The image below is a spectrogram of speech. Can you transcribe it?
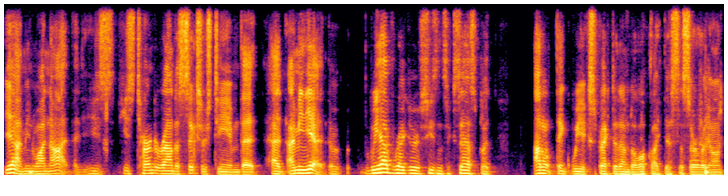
Yeah, I mean, why not? He's he's turned around a Sixers team that had. I mean, yeah, we have regular season success, but I don't think we expected them to look like this this early on.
